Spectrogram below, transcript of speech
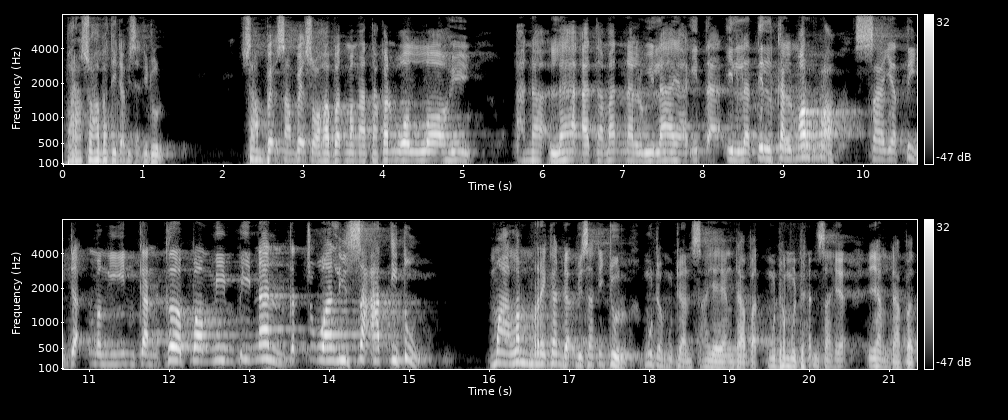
Para sahabat tidak bisa tidur. Sampai-sampai sahabat mengatakan, Wallahi Ana la atamannal wilayah ita illa tilkal marrah. Saya tidak menginginkan kepemimpinan kecuali saat itu. Malam mereka tidak bisa tidur. Mudah-mudahan saya yang dapat. Mudah-mudahan saya yang dapat.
